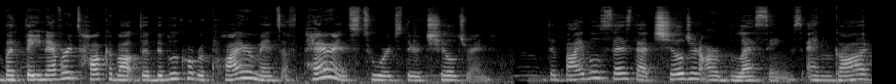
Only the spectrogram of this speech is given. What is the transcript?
but they never talk about the biblical requirements of parents towards their children. The Bible says that children are blessings, and God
